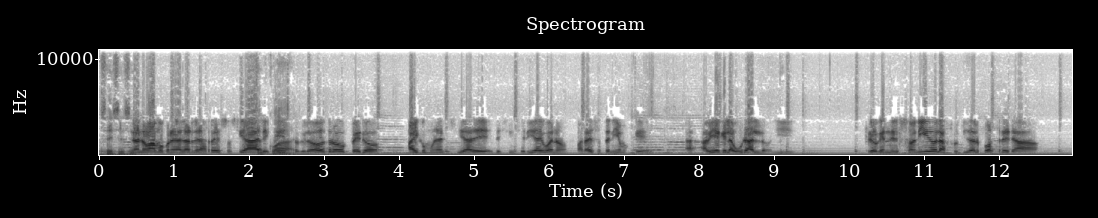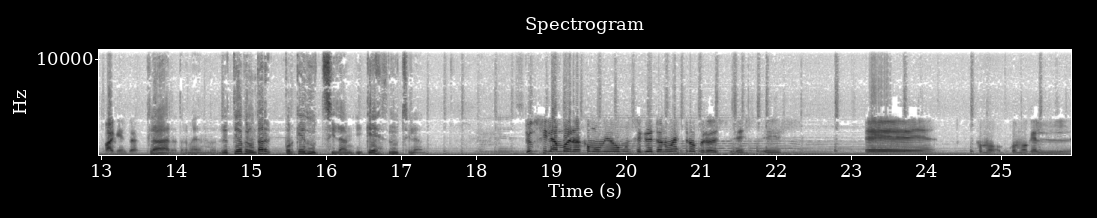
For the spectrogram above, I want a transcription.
Sí, sí, sí. No nos vamos a poner a hablar de las redes sociales, que esto, que lo otro, pero hay como una necesidad de, de sinceridad y bueno, para eso teníamos que, a- había que laburarlo y creo que en el sonido la frutilla del postre era McIntyre. Claro, tremendo. Yo te iba a preguntar por qué Dutziland y qué es Dutziland. Dupsiland, bueno, es como medio como un secreto nuestro, pero es, es, es eh, como, como que el,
